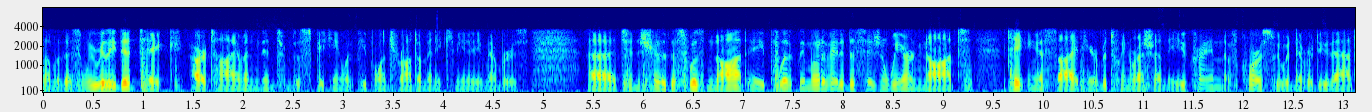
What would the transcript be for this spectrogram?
some of this, and we really did take our time in, in terms of speaking with people in Toronto, many community members, uh, to ensure that this was not a politically motivated decision. We are not taking a side here between Russia and the Ukraine. Of course, we would never do that.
